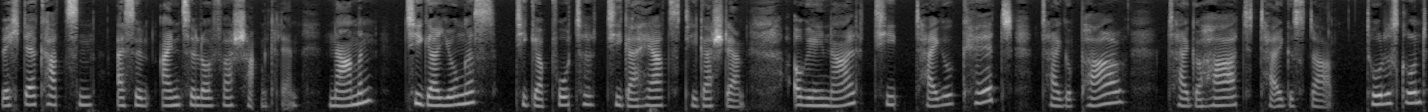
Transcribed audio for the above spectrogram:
Wächterkatzen, Einzelläufer, Schattenclan. Namen: Tigerjunges, Tigerpote, Tigerherz, Tigerstern. Original: Tiger Cat, Tiger Pearl, Tiger Heart, Tiger Star. Todesgrund:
